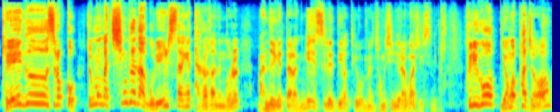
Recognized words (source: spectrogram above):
개그스럽고 좀 뭔가 친근하고 우리 일상에 다가가는 거를 만들겠다라는 게 스레드의 어떻게 보면 정신이라고 할 수 있습니다. 그리고 영업하죠.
